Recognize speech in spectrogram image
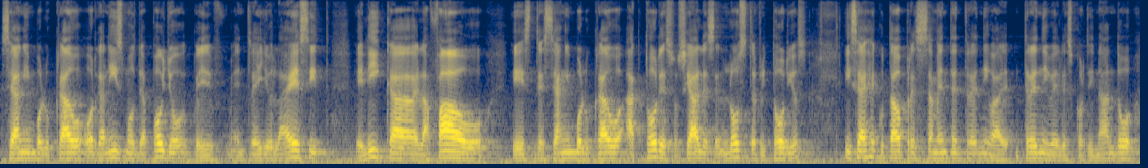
se han involucrado organismos de apoyo, eh, entre ellos la ESIT, el ICA, la FAO, este, se han involucrado actores sociales en los territorios y se ha ejecutado precisamente en tres, niveles, coordinando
